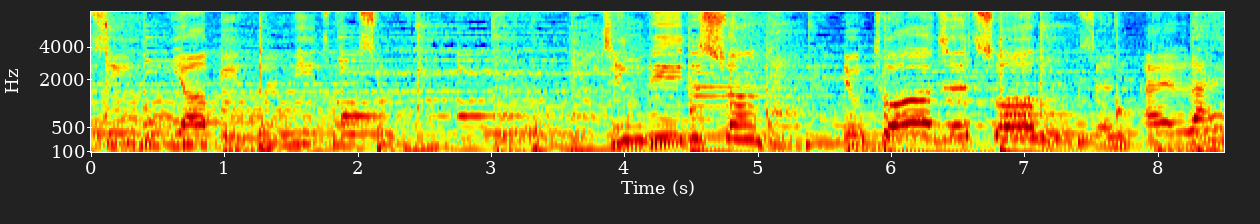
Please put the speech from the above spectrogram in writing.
醒要比昏迷痛楚。紧闭的双眼又拖着错误，真爱来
